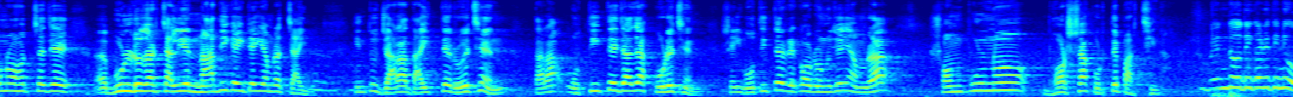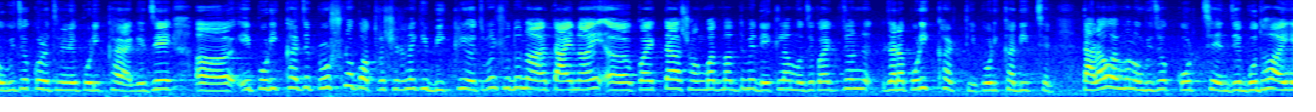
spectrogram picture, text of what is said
কোনো হচ্ছে যে বুলডোজার চালিয়ে না দিক, এইটাই আমরা চাইব। কিন্তু যারা দায়িত্বে রয়েছেন, তারা অতীতে যা যা করেছেন, সেই অতীতের রেকর্ড অনুযায়ী আমরা সম্পূর্ণ ভরসা করতে পারছি না। শুভেন্দু অধিকারী তিনি অভিযোগ করেছিলেন এই পরীক্ষার আগে যে এই পরীক্ষার যে প্রশ্নপত্র সেটা নাকি বিক্রি হচ্ছে এবং শুধু নয় তাই নয় কয়েকটা সংবাদ মাধ্যমে দেখলামও যে কয়েকজন যারা পরীক্ষার্থী পরীক্ষা দিচ্ছেন, তারাও এমন অভিযোগ করছেন যে বোধহয়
